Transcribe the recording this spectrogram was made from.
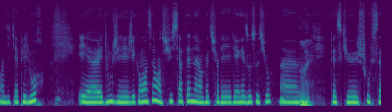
handicapés, lourds. Et, euh, et donc j'ai commencé à en suivre certaines en fait sur les, les réseaux sociaux. euh, Ouais. parce que je trouve ça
